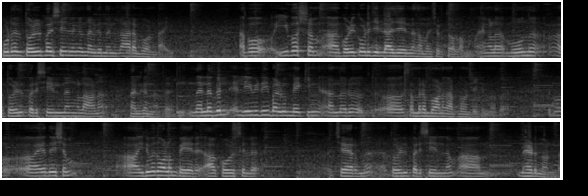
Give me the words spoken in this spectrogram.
കൂടുതൽ തൊഴിൽ പരിശീലനങ്ങൾ നൽകുന്നതിനുള്ള ആരംഭമുണ്ടായി അപ്പോൾ ഈ വർഷം കോഴിക്കോട് ജില്ലാ ജയിലിനെ സംബന്ധിച്ചിടത്തോളം ഞങ്ങൾ മൂന്ന് തൊഴിൽ പരിശീലനങ്ങളാണ് നൽകുന്നത്. നിലവിൽ L E D bulb making എന്നൊരു സംരംഭമാണ് നടന്നുകൊണ്ടിരിക്കുന്നത്. ഏകദേശം ഇരുപതോളം പേര് ആ കോഴ്സിൽ ചേർന്ന് തൊഴിൽ പരിശീലനം നേടുന്നുണ്ട്.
